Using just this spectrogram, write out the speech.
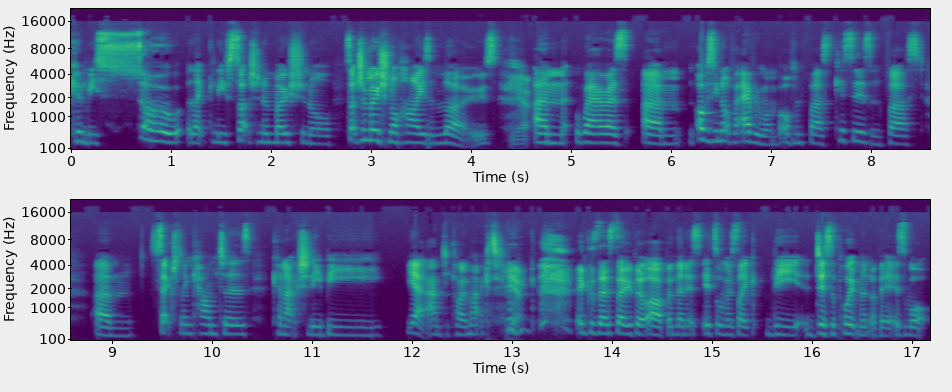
can be so like leave such an emotional such emotional highs and lows. yeah, Um, whereas um, obviously not for everyone, but often first kisses and first um sexual encounters can actually be yeah anticlimactic because they're so built up, and then it's it's almost like the disappointment of it is what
